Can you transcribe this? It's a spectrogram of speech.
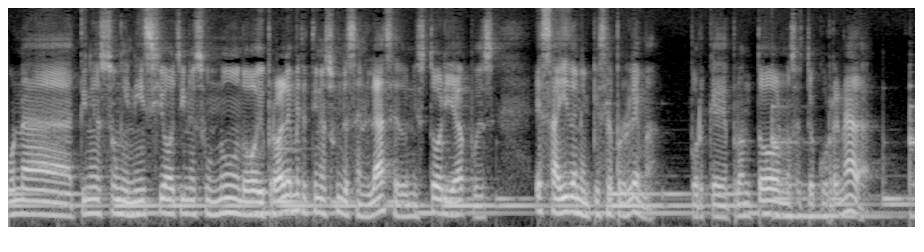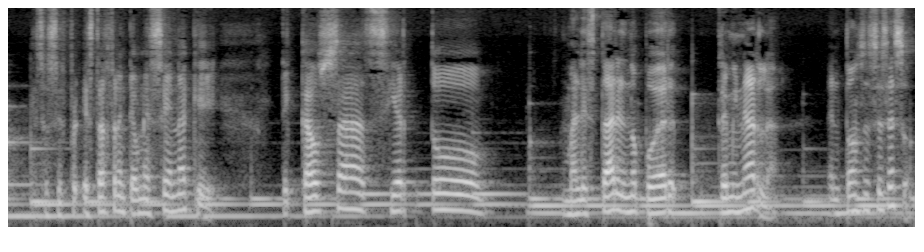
una, tienes un inicio, tienes un nudo y probablemente tienes un desenlace de una historia, pues es ahí donde empieza el problema, porque de pronto no se te ocurre nada. Estás frente a una escena que te causa cierto malestar el no poder terminarla. Entonces es eso,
